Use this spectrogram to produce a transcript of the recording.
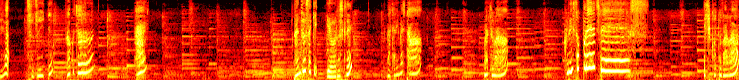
では、続いて、ファコちゃん。はい。誕生石、よろしくね。わかりました？まずは、クリソプレージです。石言葉は、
